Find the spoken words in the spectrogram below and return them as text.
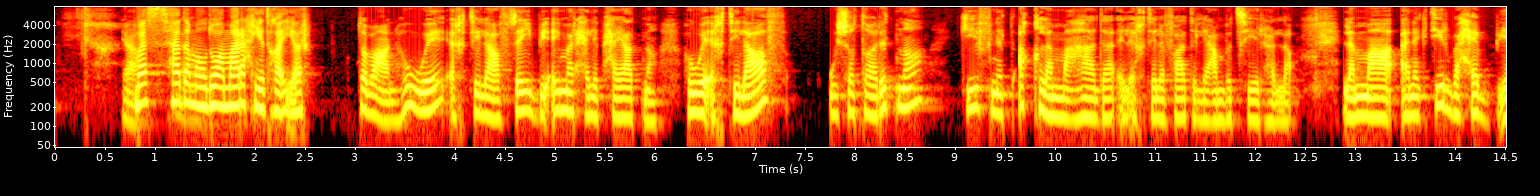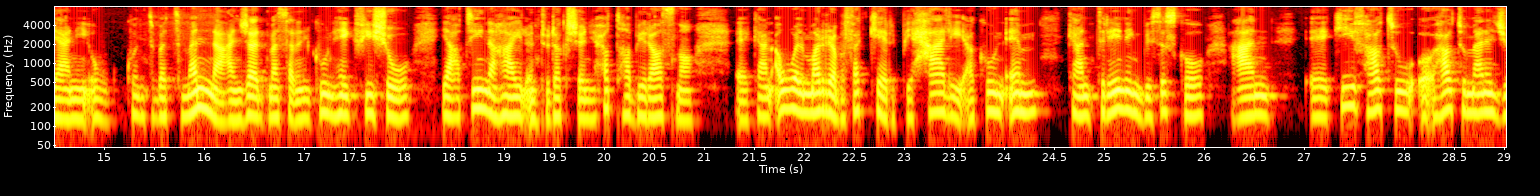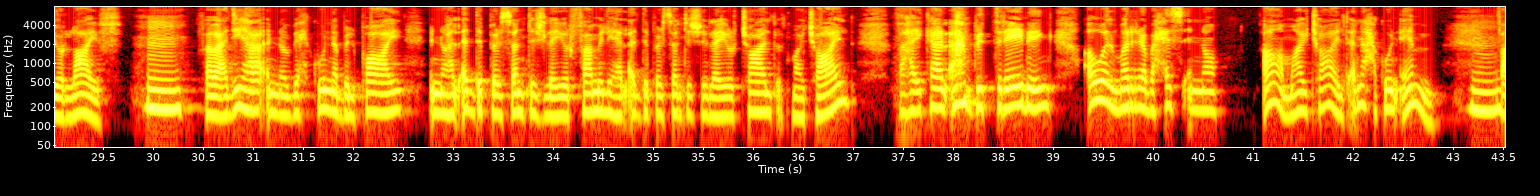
بس هذا موضوع ما رح يتغير. طبعا هو اختلاف زي بأي مرحلة بحياتنا هو اختلاف وشطارتنا كيف نتأقلم مع هذا الاختلافات اللي عم بتصير هلأ. لما أنا كتير بحب يعني وكنت بتمنى عن جد مثلا يكون هيك في شو يعطينا هاي ال introduction يحطها براسنا. آه، كان أول مرة بفكر بحالي أكون أم كان training ب Cisco عن كيف how to how to manage your life. فبعديها إنه بيحكوا لنا بال pie إنه هالقد percentage ل your family هالقد percentage ل your child my child فهي كان بال training أول مرة بحس إنه آه my child أنا حكون أم ف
